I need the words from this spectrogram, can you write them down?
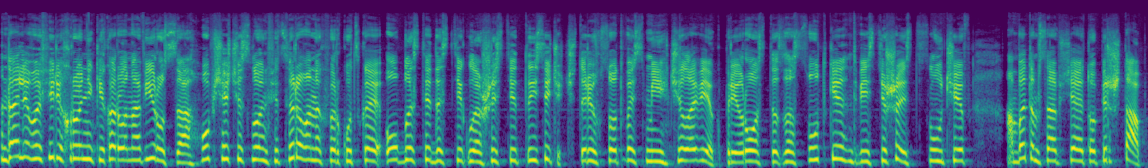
Далее в эфире хроники коронавируса. Общее число инфицированных в Иркутской области достигло 6408 человек. Прирост за сутки 206 случаев. Об этом сообщает оперштаб.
